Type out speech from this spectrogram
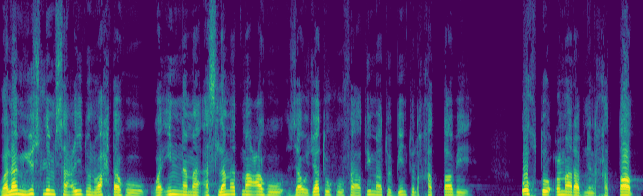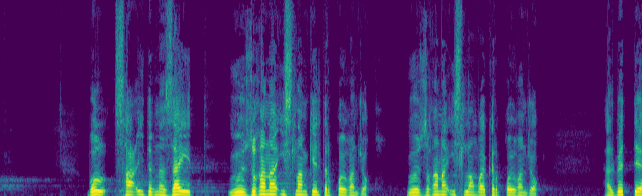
ولم يسلم سعيد وحده وإنما أسلمت معه زوجته فاطمة بنت الخطاب أخت عمر بن الخطاب бұл саид ибн заид өзі ғана ислам келтіріп қойған жоқ өзі ғана исламға кіріп қойған жоқ әлбетте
